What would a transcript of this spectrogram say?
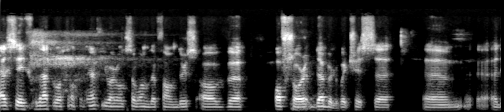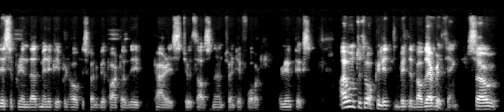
as if that was not enough, you are also one of the founders of uh, offshore double, which is uh, um, a discipline that many people hope is going to be part of the Paris 2024 Olympics. I want to talk a little bit about everything. So,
